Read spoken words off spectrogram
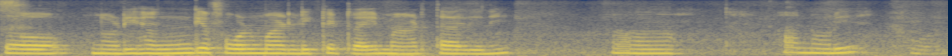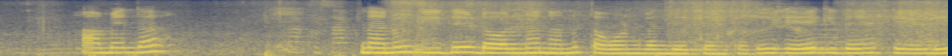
ಸೊ ನೋಡಿ ಹಾಗೆ ಫೋಲ್ಡ್ ಮಾಡಲಿಕ್ಕೆ ಟ್ರೈ ಮಾಡ್ತಾ ಇದ್ದೀನಿ. ನೋಡಿ. ಆಮೇಲೆ ನಾನು ಇದೇ ಡಾಲ್ನ ನಾನು ತೊಗೊಂಡು ಬಂದಿದ್ದಂಥದ್ದು. ಹೇಗಿದೆ ಹೇಳಿ.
